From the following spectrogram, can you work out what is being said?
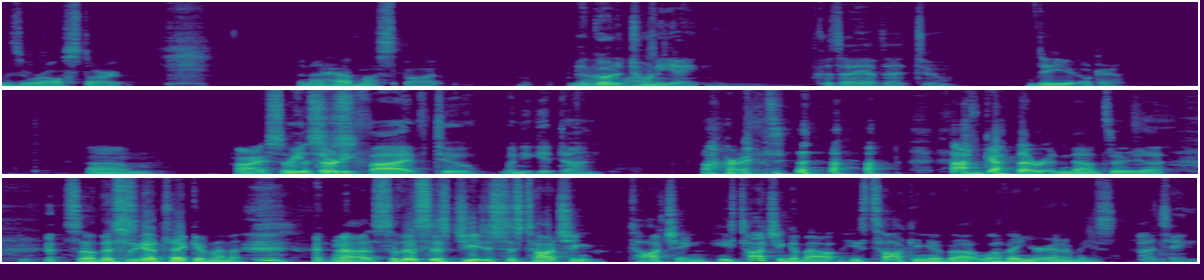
Is where I'll start. And I have my spot. you No, go to 28 because i have that too Do you? Okay. Um, All right, so Read this thirty is too when you get done. all right. I've got that written down too. Yeah. So this is gonna take a minute. Uh, so this is Jesus is touching, touching. He's touching about. He's talking about loving your enemies. Touching.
